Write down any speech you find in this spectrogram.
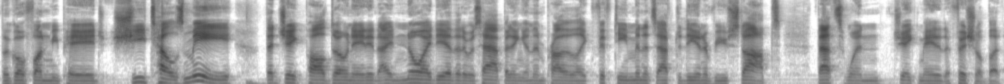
the GoFundMe page. She tells me that Jake Paul donated. I had no idea that it was happening, and then probably like 15 minutes after the interview stopped, that's when Jake made it official. But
